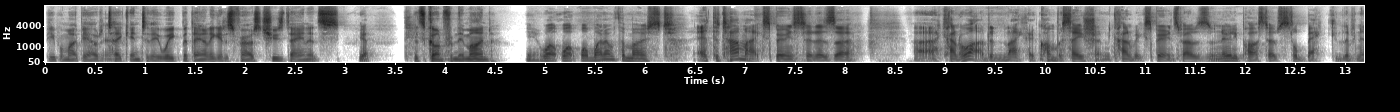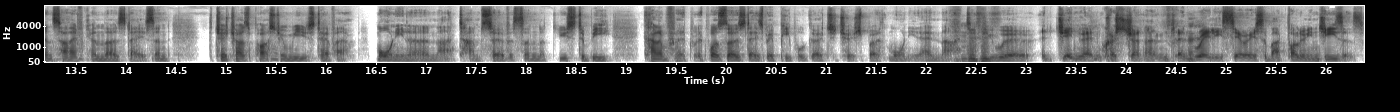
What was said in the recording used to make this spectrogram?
people might be able to Yeah. take into their week, but they only get as far as Tuesday and it's Yep. it's gone from their mind. Yeah, well, well, well, one of the most at the time I experienced it as a uh, kind of well, I didn't like that conversation kind of experience, but I was an early pastor. I was still back living in South Africa in those days, and the church I was pastoring, we used to have a morning and a nighttime service, and it used to be kind of it, it was those days where people go to church both morning and night if you were a genuine Christian and, and really serious about following Jesus.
